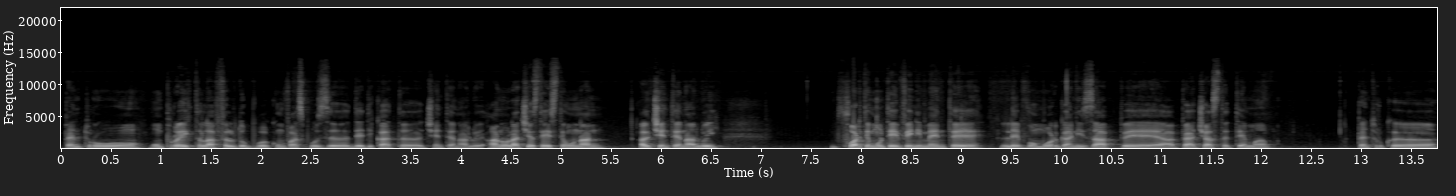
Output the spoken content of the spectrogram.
pentru un proiect la fel, după cum v-am spus, dedicat uh, centenarului. Anul acesta este un an al centenarului. Foarte multe evenimente le vom organiza pe, pe această temă, pentru că,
